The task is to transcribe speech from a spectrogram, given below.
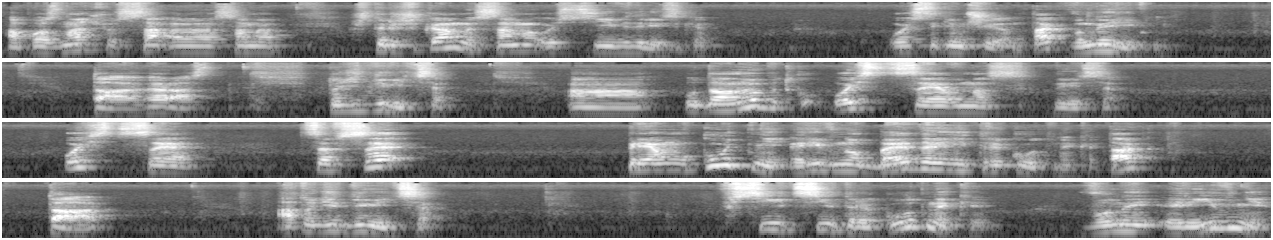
а позначу е, саме штришками саме ось ці відрізки. Ось таким чином, так? Вони рівні. Так, гаразд. Тоді дивіться. А, у даному випадку ось це в нас. Дивіться. Ось це. Це все прямокутні рівнобедрені трикутники, так? Так. А тоді дивіться. Всі ці трикутники, вони рівні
